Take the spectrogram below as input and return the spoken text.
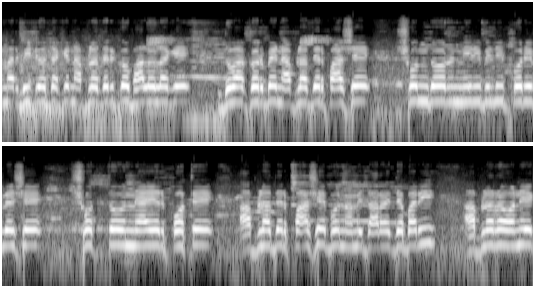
আমার ভিডিও দেখেন, আপনাদেরকেও ভালো লাগে। দোয়া করবেন আপনাদের পাশে, সুন্দর, নিরিবিলি পরিবেশে, সত্য ন্যায়ের পথে আপনাদের পাশে বোন আমি দাঁড়াইতে পারি। আপনারা অনেক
